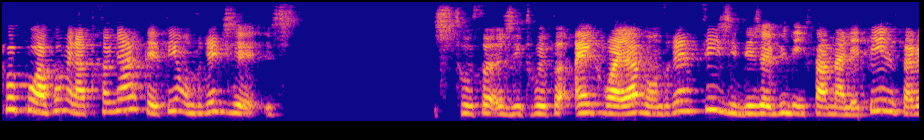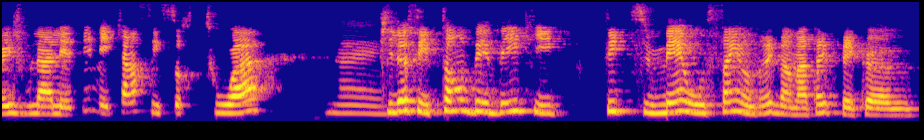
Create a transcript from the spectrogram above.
pas pot à pot, mais la première tétée, on dirait que j'ai je trouve ça, j'ai trouvé ça incroyable. On dirait, tu sais, j'ai déjà vu des femmes allaiter, je savais que je voulais allaiter, mais quand c'est sur toi, puis là, c'est ton bébé qui est tu que tu mets au sein, on dirait que dans ma tête, c'était comme.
